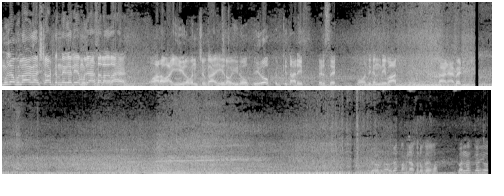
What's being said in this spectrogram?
मुझे बुलाएगा स्टार्ट करने के लिए। मुझे ऐसा लग रहा है। हमारा भाई हीरो बन चुका है। हीरो हीरो हीरो खुद की तारीफ़। फिर से बहुत ही गंदी बात बैड हैबिट कर बंद मत करियो।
